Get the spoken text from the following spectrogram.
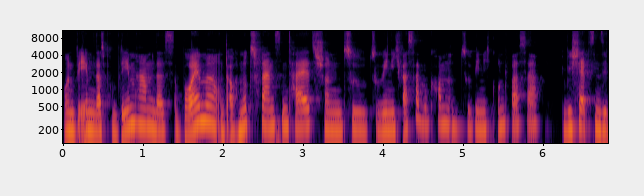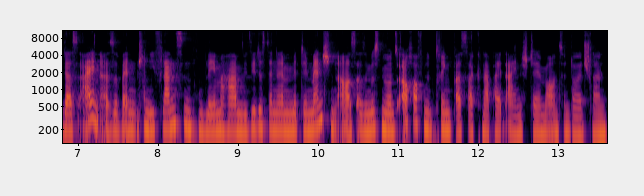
und wir eben das Problem haben, dass Bäume und auch Nutzpflanzen teils schon zu, zu wenig Wasser bekommen und zu wenig Grundwasser. Wie schätzen Sie das ein? Also wenn schon die Pflanzen Probleme haben, wie sieht es denn mit den Menschen aus? Also müssen wir uns auch auf eine Trinkwasserknappheit einstellen bei uns in Deutschland?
